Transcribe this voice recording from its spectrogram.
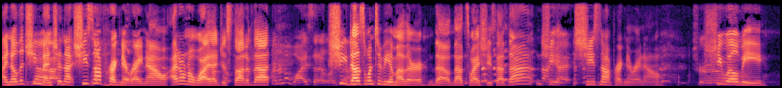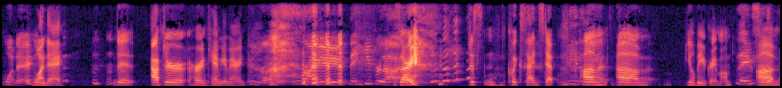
I know that she Yeah. mentioned that she's not pregnant right now. I don't know why. I just thought of that. I don't know why I said it like she that. does want to be a mother, though. That's why she said that. She yet. she's not pregnant right now. True. She will be one day. one day. After her and Cam get married. Right. Right. Thank you for that. Sorry. Just quick sidestep. Um. Um. You'll be a great mom. Thanks. Um,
